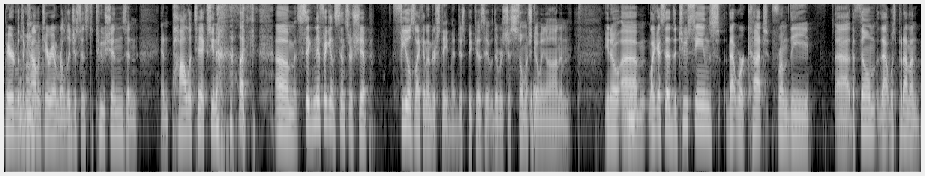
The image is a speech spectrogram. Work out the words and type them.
paired with mm-hmm. the commentary on religious institutions and and politics. You know, like um, significant censorship feels like an understatement just because it, there was just so much going on and you know um, like i said the two scenes that were cut from the uh, the film that was put out on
